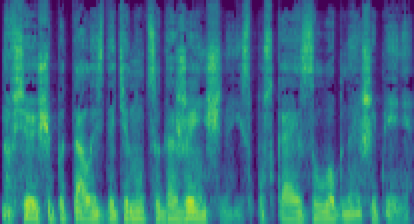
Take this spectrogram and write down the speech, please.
но все еще пыталось дотянуться до женщины, испуская злобное шипение.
